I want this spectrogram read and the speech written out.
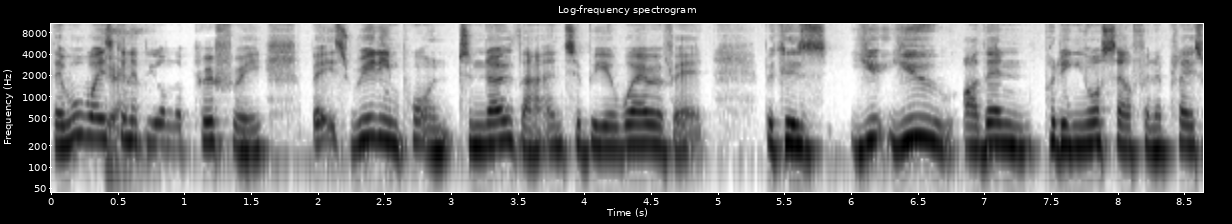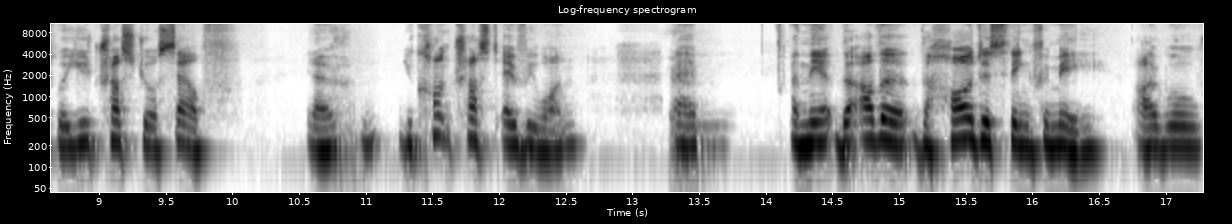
They're always yeah. going to be on the periphery, but it's really important to know that and to be aware of it because you you are then putting yourself in a place where you trust yourself you know you can't trust everyone. Yeah. um, and the the other the hardest thing for me i will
